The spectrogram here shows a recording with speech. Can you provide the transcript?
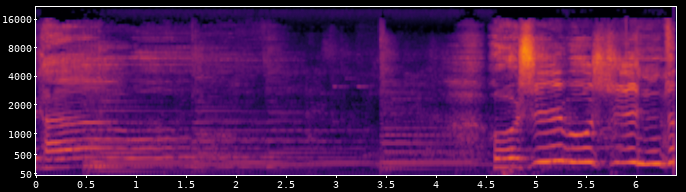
看我？我是不是你的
